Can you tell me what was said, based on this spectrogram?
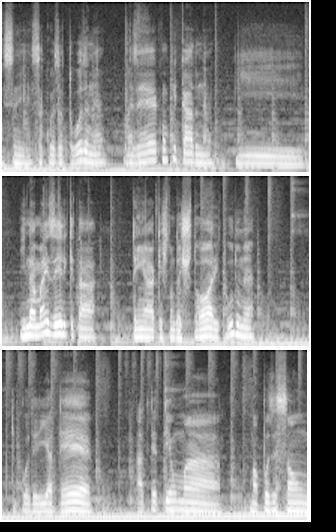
esse, essa coisa toda, né? Mas é complicado, né? E. e ainda mais ele que tá. Tem a questão da história e tudo, né? Que poderia até. Até ter uma. Uma posição.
